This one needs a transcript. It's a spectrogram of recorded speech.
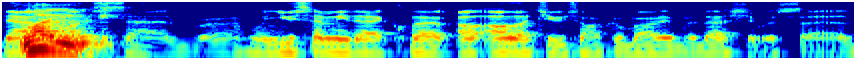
that like- was sad bro when you sent me that clip I'll, I'll let you talk about it but that shit was sad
